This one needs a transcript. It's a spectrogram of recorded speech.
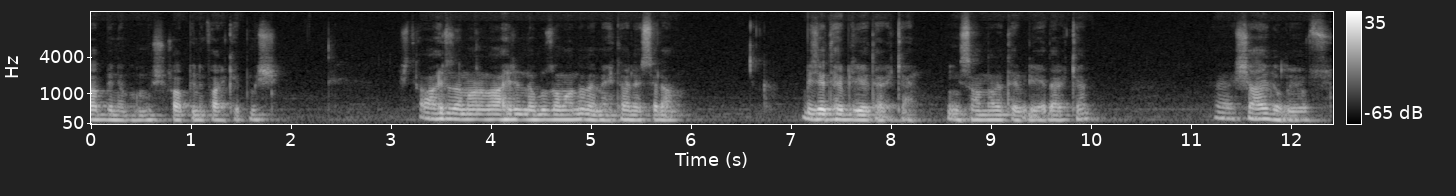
Rabbini bulmuş, Rabbini fark etmiş. İşte ahir zamanın ahirinde bu zamanda da Mehdi Aleyhisselam bize tebliğ ederken, insanlara tebliğ ederken e, şahit oluyoruz.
